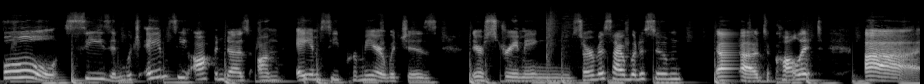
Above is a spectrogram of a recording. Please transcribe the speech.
full season, which AMC often does on AMC Premiere, which is their streaming service, I would assume uh, to call it. Uh,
